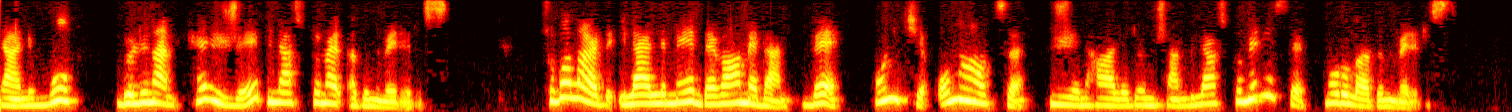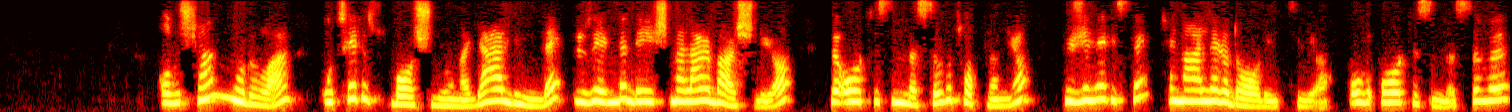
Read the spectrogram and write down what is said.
Yani bu bölünen her hücreye blastomer adını veririz. Tubalarda ilerlemeye devam eden ve 12-16 hücreli hale dönüşen blastomer ise morula adını veririz. Oluşan morula uterus boşluğuna geldiğinde üzerinde değişmeler başlıyor ve ortasında sıvı toplanıyor. Hücreler ise kenarlara doğru itiliyor. Ortasında sıvı,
